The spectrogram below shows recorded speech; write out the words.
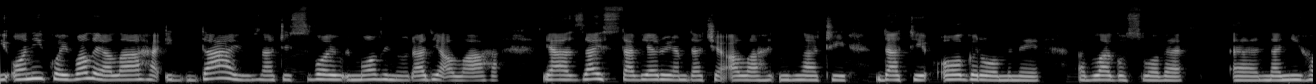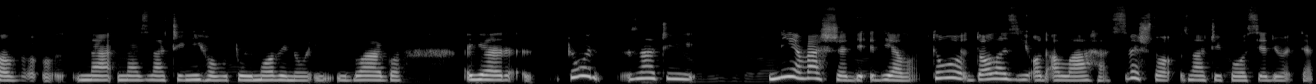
i oni koji vole Allaha i daju znači svoju imovinu radi Allaha. Ja zaista vjerujem da će Allah znači dati ogromne blagoslove e, na njihov na, na znači njihovu tu imovinu i, i blago. Jer to znači nije vaše dijelo. To dolazi od Allaha. Sve što znači posjedujete.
